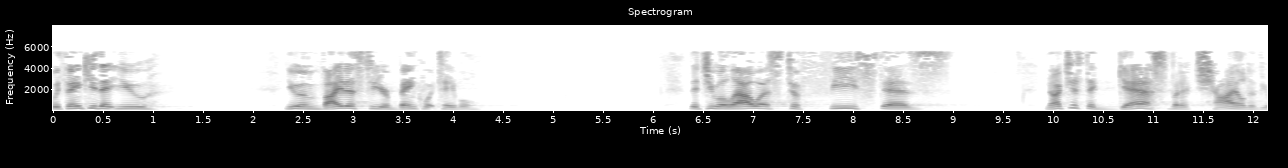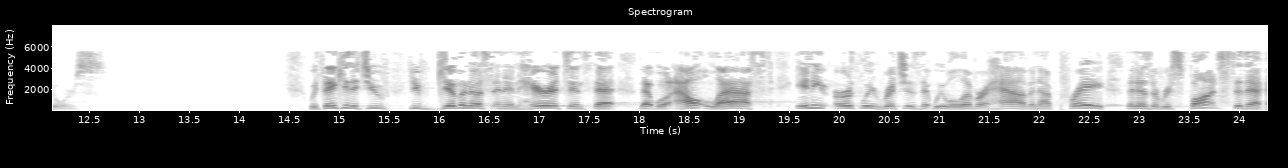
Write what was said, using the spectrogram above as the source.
we thank you that you, you invite us to your banquet table that you allow us to feast as not just a guest, but a child of yours. We thank you that you've, you've given us an inheritance that, that will outlast any earthly riches that we will ever have. And I pray that as a response to that,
